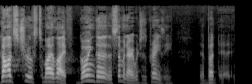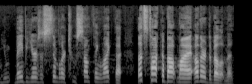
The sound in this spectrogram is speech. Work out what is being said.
God's truth to my life, going to seminary, which is crazy, but you, maybe yours is similar to something like that. Let's talk about my other development,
